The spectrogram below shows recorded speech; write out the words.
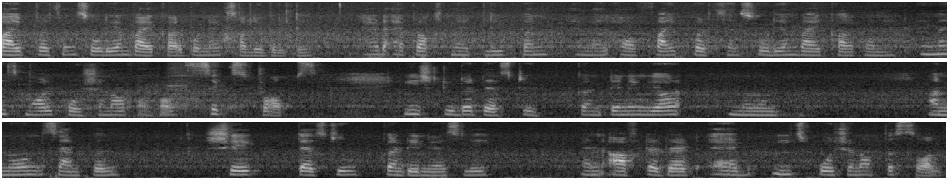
5% sodium bicarbonate solubility. Add approximately 1 ml of 5% sodium bicarbonate in a small portion of about 6 drops each to the test tube containing your known unknown sample. Shake test tube continuously and after that add each portion of the solvent.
